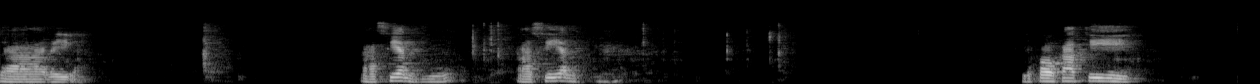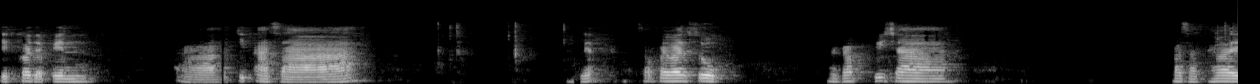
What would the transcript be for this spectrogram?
จารีกอาเซียนอาเซียน แล้วก็คาบที่จิตก็จะเป็นจิตอาสา เนี่ยต่อไปวันศุกร์นะครับ วิชา ภาษาไทย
